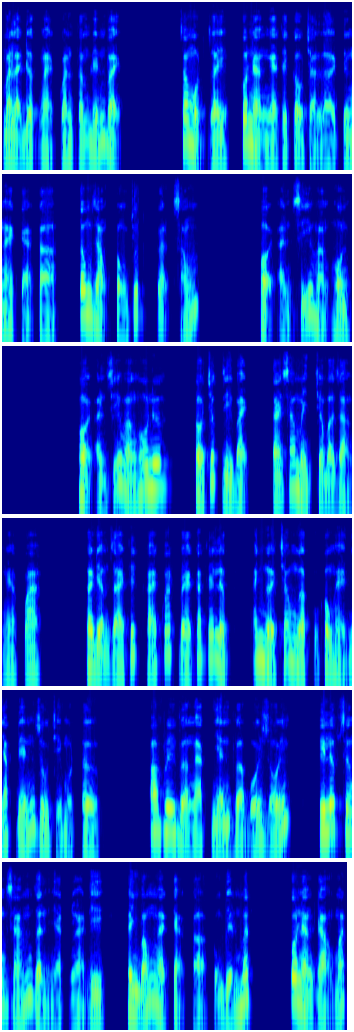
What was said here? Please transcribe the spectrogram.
Mà lại được ngài quan tâm đến vậy? Sau một giây, cô nàng nghe thấy câu trả lời từ ngài cả khờ, tông giọng không chút gợn sóng. Hội ẩn sĩ hoàng hôn. Hội ẩn sĩ hoàng hôn ư? Tổ chức gì vậy? Tại sao mình chưa bao giờ nghe qua? Thời điểm giải thích khái quát về các thế lực, anh người trao ngược cũng không hề nhắc đến dù chỉ một từ. Audrey vừa ngạc nhiên vừa bối rối. Khi lớp xương xám dần nhạt nhòa đi, hình bóng ngài kẻ khờ cũng biến mất. Cô nàng đảo mắt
